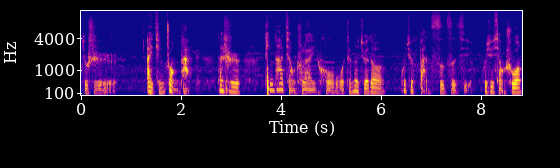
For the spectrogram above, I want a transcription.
就是爱情状态。但是听他讲出来以后，我真的觉得会去反思自己，会去想说，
